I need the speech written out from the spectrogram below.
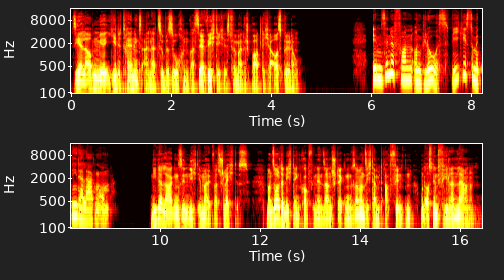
Sie erlauben mir, jede Trainingseinheit zu besuchen, was sehr wichtig ist für meine sportliche Ausbildung. Im Sinne von und los, wie gehst du mit Niederlagen um? Niederlagen sind nicht immer etwas Schlechtes. Man sollte nicht den Kopf in den Sand stecken, sondern sich damit abfinden und aus den Fehlern lernen.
